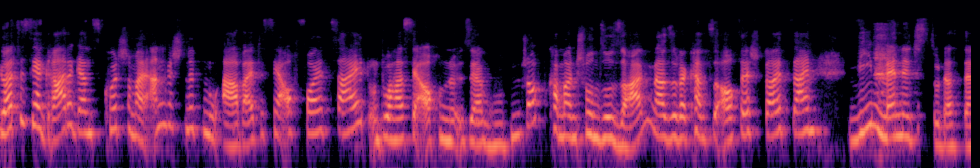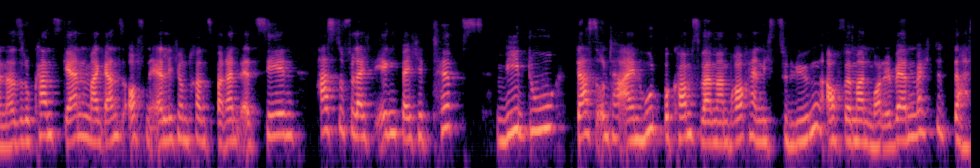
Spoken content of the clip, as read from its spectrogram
Du hattest ja gerade ganz kurz schon mal angeschnitten, du arbeitest ja auch Vollzeit und du hast ja auch einen sehr guten Job, kann man schon so sagen. Also da kannst du auch sehr stolz sein. Wie managst du das denn? Also du kannst gerne mal ganz offen, ehrlich und transparent erzählen. Hast du vielleicht irgendwelche Tipps, wie du das unter einen Hut bekommst, weil man braucht ja nicht zu lügen, auch wenn man Model werden möchte, das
